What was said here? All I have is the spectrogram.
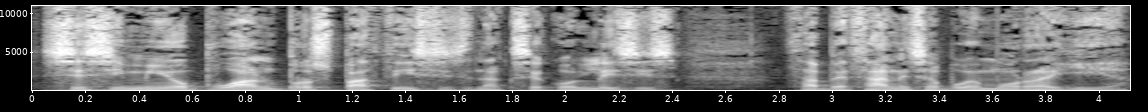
σε σημείο που αν προσπαθήσεις να ξεκολλήσεις θα πεθάνεις από αιμορραγία.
